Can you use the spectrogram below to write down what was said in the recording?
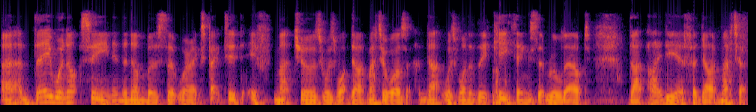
Uh, and they were not seen in the numbers that were expected if machos was what dark matter was, and that was one of the key things that ruled out that idea for dark matter.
